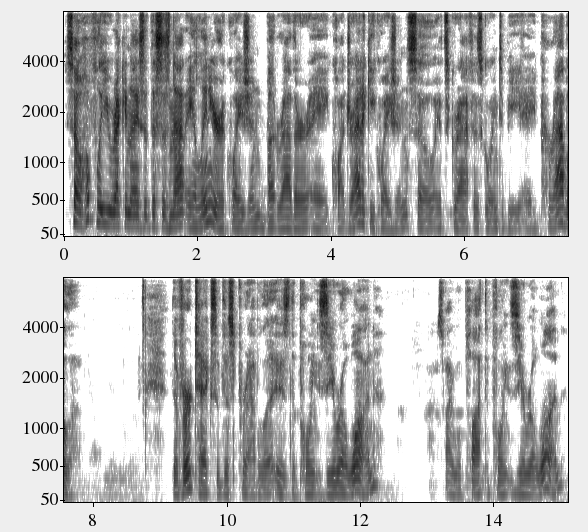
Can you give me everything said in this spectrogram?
So hopefully you recognize that this is not a linear equation, but rather a quadratic equation, so its graph is going to be a parabola. The vertex of this parabola is the point 0, 1, so I will plot the point 0, 1.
